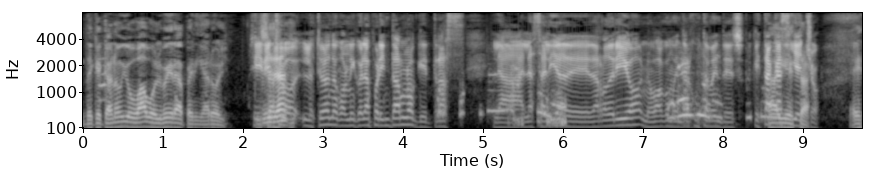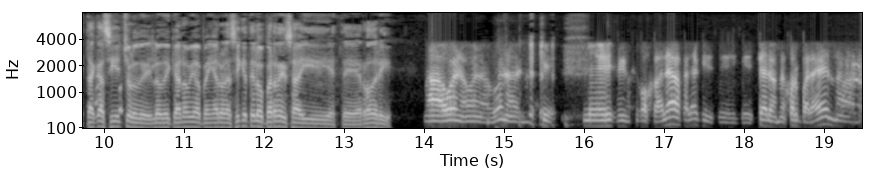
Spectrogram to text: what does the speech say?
de que Canovio va a volver a Peñarol. Sí, Mirá. yo lo estoy hablando con Nicolás por interno, que tras la, la salida de, de Rodrigo nos va a comentar justamente eso, que está Ahí casi está. hecho. Está casi hecho lo de lo de Canovio a Peñarol, así que te lo perdés ahí, este Rodri. Ah, bueno, bueno, bueno. sí. Le- ojalá, ojalá que, que sea lo mejor para él. No, no.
